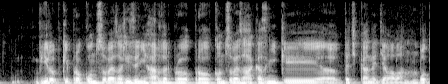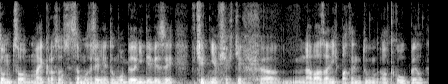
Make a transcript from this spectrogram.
výrobky pro koncové zařízení, hardware pro, pro koncové zákazníky eh, teďka nedělala. Mm-hmm. Po tom, co Microsoft si samozřejmě tu mobilní divizi, včetně všech těch eh, navázaných patentů, odkoupil.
